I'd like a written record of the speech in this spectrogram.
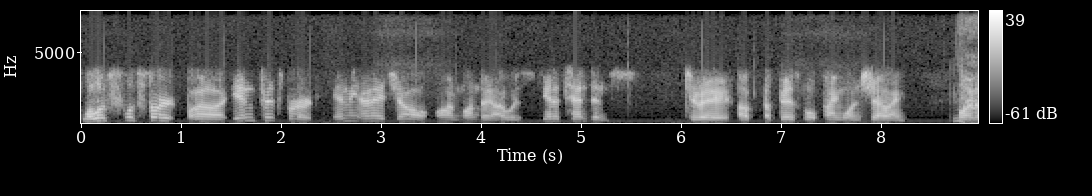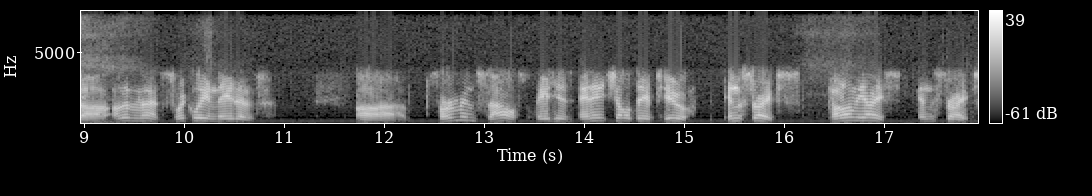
Well, let's let's start uh, in Pittsburgh in the NHL on Monday. I was in attendance to a, a abysmal Penguin showing, but uh, other than that, Sewickley native uh, Furman South made his NHL debut in the stripes, not on the ice, in the stripes.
